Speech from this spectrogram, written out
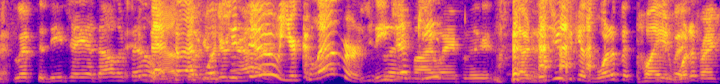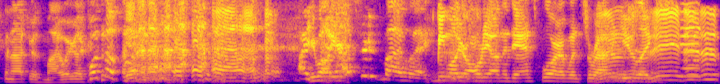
happen. Slip the DJ a dollar bill. That's, Yeah, that's what you junior do. high. You're clever. Can you See, play Jeff My Keith. Way, please. now, did you? Because what if it played? What What if if? Frank Sinatra's My Way? You're like, what the fuck? I Meanwhile, said My Way. Meanwhile, you're already on the dance floor. Everyone's surrounding you like, She did it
